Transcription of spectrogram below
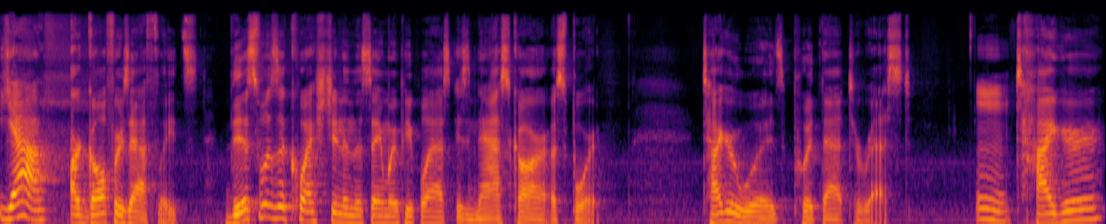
Yeah. Are golfers athletes? This was a question in the same way people ask is NASCAR a sport? Tiger Woods put that to rest. Mm. Tiger.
